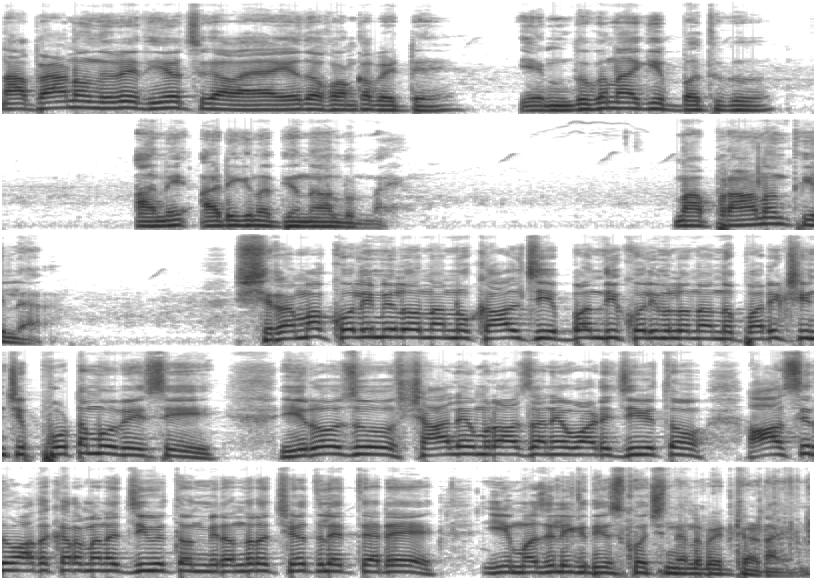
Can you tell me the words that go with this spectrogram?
నా ప్రాణం నువ్వే తీయొచ్చు కావా ఏదో ఒక పెట్టి. ఎందుకు నాకు ఈ బతుకు? అని అడిగిన దినాలు ఉన్నాయి నా ప్రాణం తీలే. శ్రమ కొలిమిలో నన్ను కాల్చి ఇబ్బంది కొలిమిలో నన్ను పరీక్షించి పుటము వేసి ఈరోజు షాలేం రాజు అనే వాడి జీవితం ఆశీర్వాదకరమైన జీవితం మీరందరూ చేతులెత్తారే ఈ మజిలీకి తీసుకొచ్చి నిలబెట్టాడు ఆయన.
